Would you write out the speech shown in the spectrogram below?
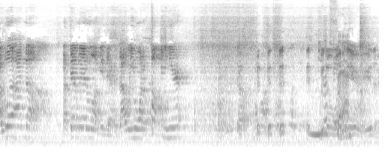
I will. I know. My family didn't want me there. Is that what you want to fucking hear? we don't want to hear either.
